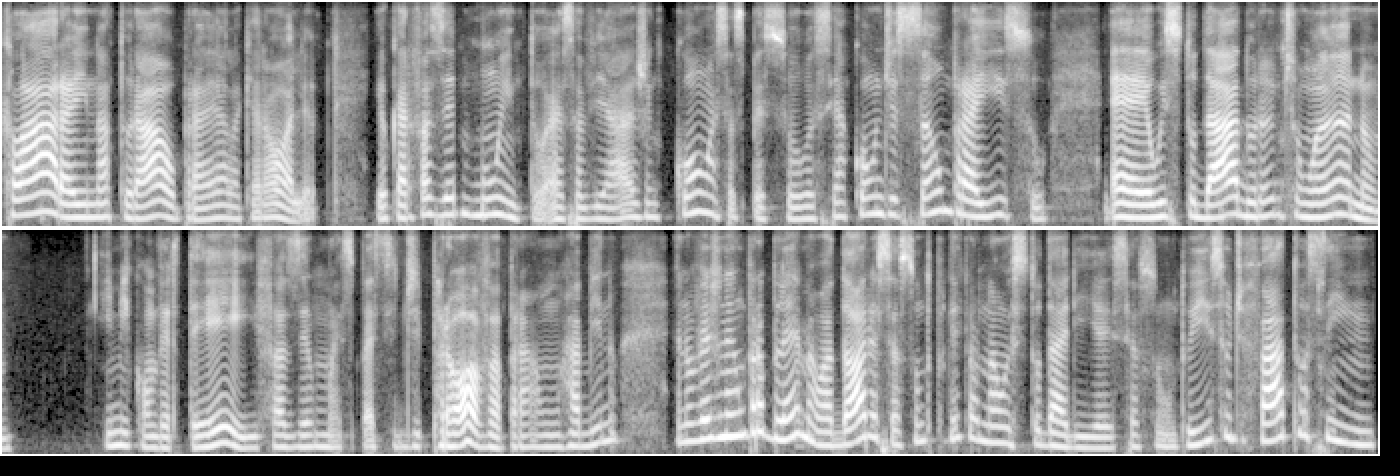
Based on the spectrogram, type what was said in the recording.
clara e natural para ela, que era, olha, eu quero fazer muito essa viagem com essas pessoas. Se a condição para isso é eu estudar durante um ano e me converter e fazer uma espécie de prova para um rabino, eu não vejo nenhum problema. Eu adoro esse assunto. Por que, que eu não estudaria esse assunto? E isso, de fato, assim,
